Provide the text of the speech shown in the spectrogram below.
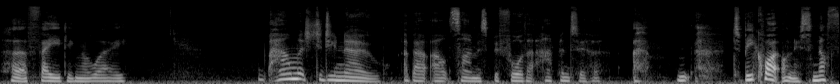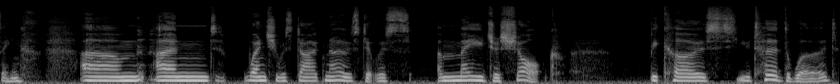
her fading away. How much did you know about Alzheimer's before that happened to her? to be quite honest, nothing. Um, and when she was diagnosed, it was a major shock because you'd heard the word,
